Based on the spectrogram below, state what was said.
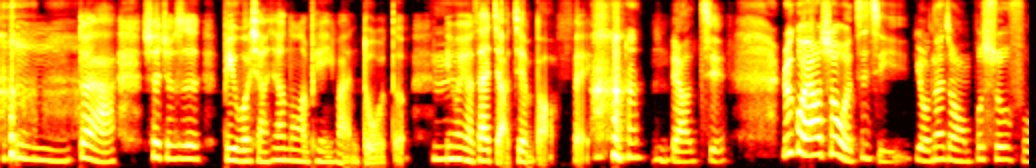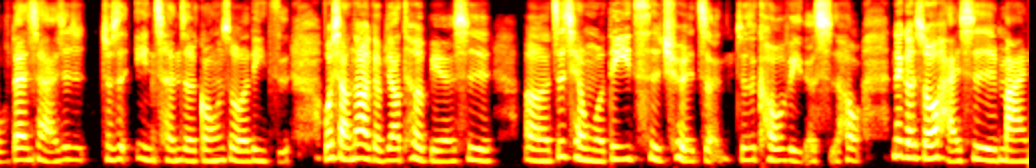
嗯，对啊，所以就是比我想象中的便宜蛮多的，嗯、因为有在缴健保费。了解。如果要说我自己有那种不舒服，但是还是就是硬撑着工作的例子，我想到一个比较特别的是，呃，之前我第一次确诊就是 COVID 的时候，那个时候还是蛮。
